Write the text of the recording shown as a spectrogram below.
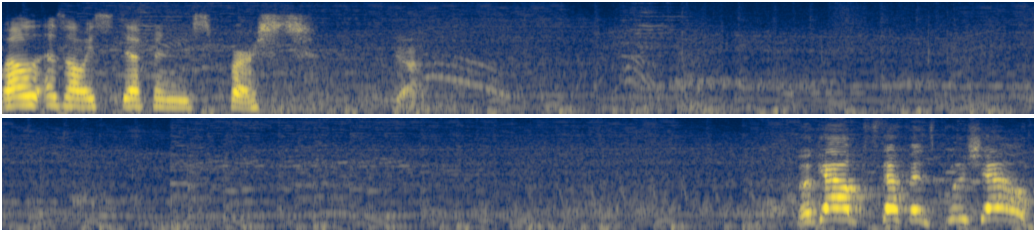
Well, as always, Stefan's first. Yeah. Look out, Stefan's blue shell!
